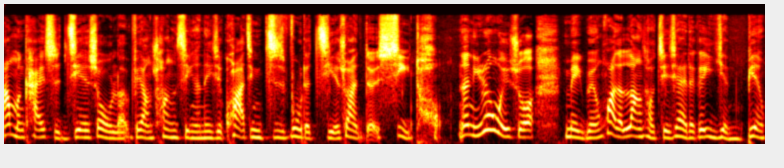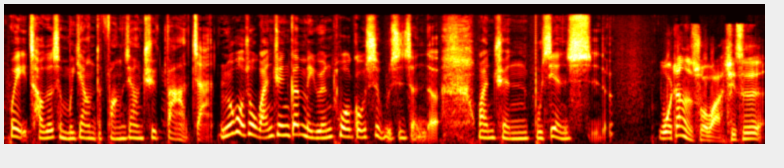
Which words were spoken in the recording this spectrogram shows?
他们开始接受了非常创新的那些跨境支付的结算的系统。那你认为说美元化的浪潮接下来的一个演变会朝着什么样的方向去发展？如果说完全跟美元脱钩，是不是真的完全不现实的？我这样子说吧，其实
